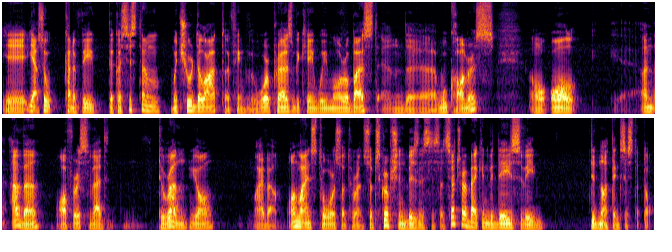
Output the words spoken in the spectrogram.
eh, yeah, so kind of the, the ecosystem matured a lot. I think the WordPress became way more robust, and uh, WooCommerce, all, all and other offers that to run your either online stores or to run subscription businesses, etc. Back in the days, they did not exist at all.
